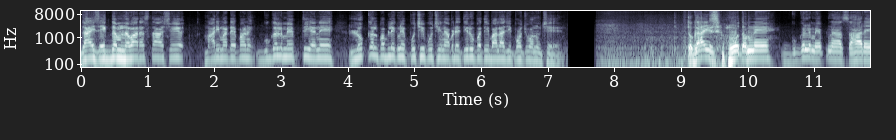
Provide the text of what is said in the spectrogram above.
ગાઈઝ એકદમ નવા રસ્તા હશે. મારી માટે પણ ગૂગલ મેપથી અને લોકલ પબ્લિકને પૂછી પૂછીને આપણે તિરુપતિ બાલાજી પહોંચવાનું છે. તો ગાઈઝ હું તમને ગૂગલ મેપના સહારે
